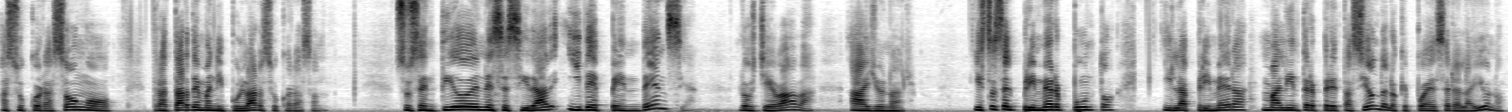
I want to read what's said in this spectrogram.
a su corazón o tratar de manipular su corazón. Su sentido de necesidad y dependencia los llevaba a ayunar. Y este es el primer punto y la primera malinterpretación de lo que puede ser el ayuno.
